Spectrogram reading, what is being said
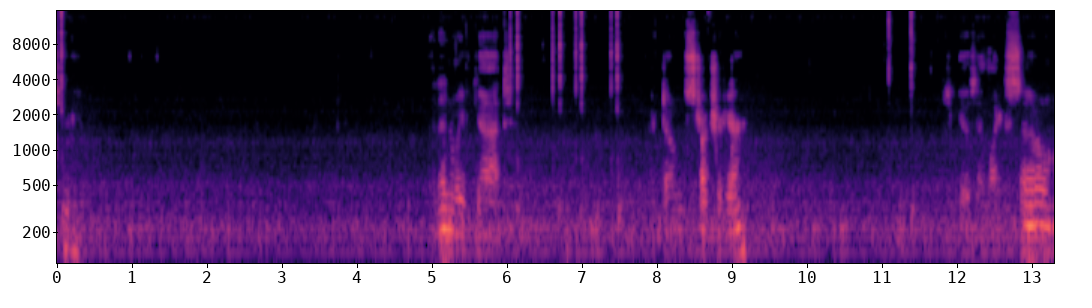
Okay. And then we've got our dome structure here. Which goes in like so.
